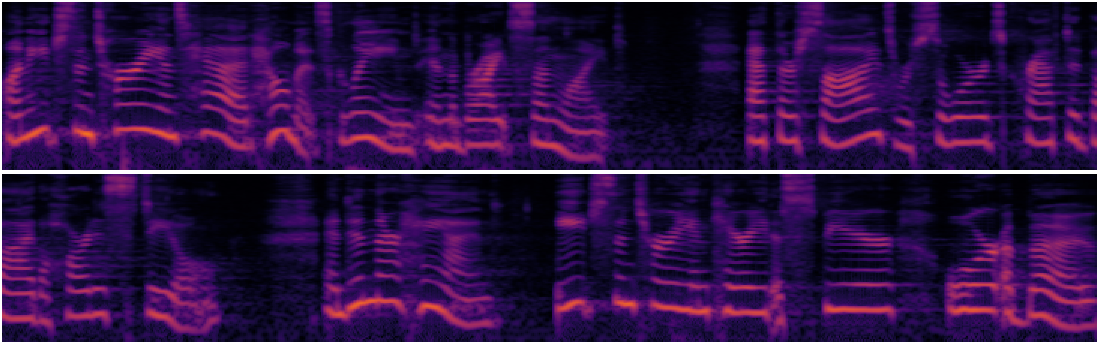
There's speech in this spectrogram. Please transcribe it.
On each centurion's head, helmets gleamed in the bright sunlight. At their sides were swords crafted by the hardest steel, and in their hand, each centurion carried a spear or a bow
